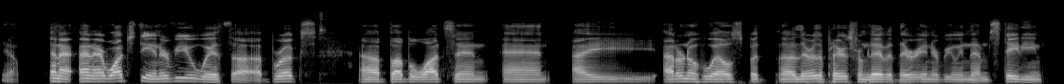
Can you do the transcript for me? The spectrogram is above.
Yeah, and I and I watched the interview with uh, Brooks, uh, Bubba Watson, and I I don't know who else, but uh, there were the players from LIV, and they're interviewing them, stating,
